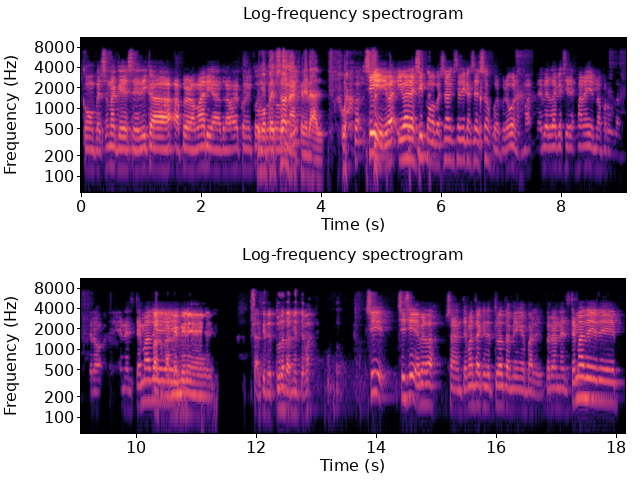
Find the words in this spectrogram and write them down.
como persona que se dedica a programar y a trabajar con el código. Como persona en general. Sí, iba, iba, a decir como persona que se dedica a hacer software, pero bueno, es verdad que si eres manager no por Pero en el tema de... también viene... La arquitectura también te vale. Sí, sí, sí, es verdad. O sea, en temas de arquitectura también es válido. Pero en el tema de, de,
